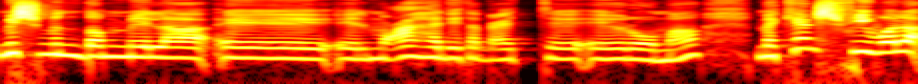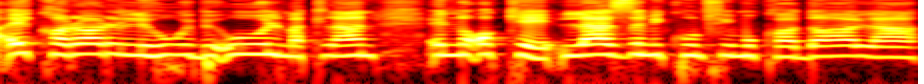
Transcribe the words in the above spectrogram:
مش منضمة للمعاهده تبعت روما ما كانش في ولا أي قرار اللي هو بيقول مثلا إنه أوكي لازم يكون في مقاضاة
